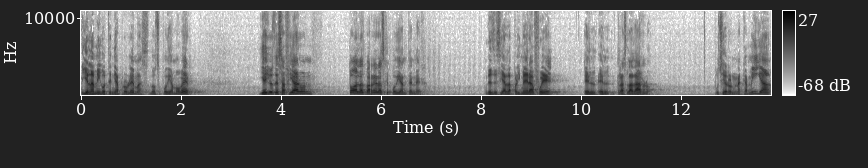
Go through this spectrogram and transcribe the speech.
Y el amigo tenía problemas, no se podía mover. Y ellos desafiaron todas las barreras que podían tener. Les decía, la primera fue el, trasladarlo. Pusieron una camilla,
